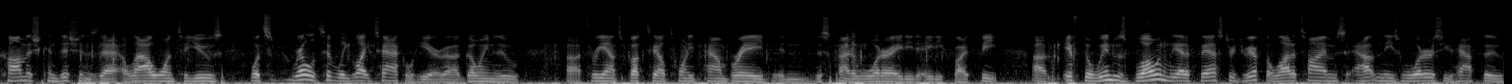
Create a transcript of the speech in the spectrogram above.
calmish conditions that allow one to use what's relatively light tackle here, uh, going to three ounce bucktail, 20 pound braid in this kind of water, 80 to 85 feet. Uh, if the wind was blowing we had a faster drift, a lot of times out in these waters you have to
